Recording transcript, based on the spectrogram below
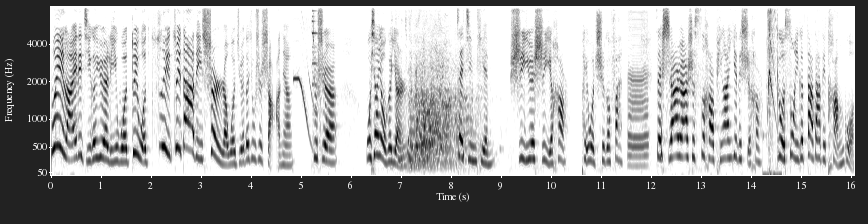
未来的几个月里，我对我最最大的事儿啊，我觉得就是啥呢？就是我想有个人儿，在今天十一月十一号陪我吃个饭，在十二月二十四号平安夜的时候给我送一个大大的糖果，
